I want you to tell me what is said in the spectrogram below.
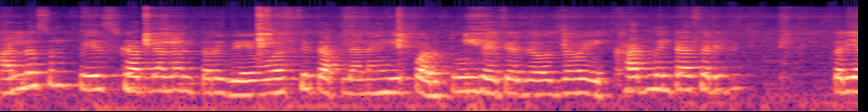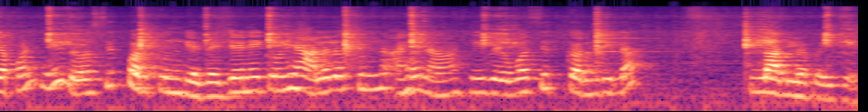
आलं लसूण पेस्ट घातल्यानंतर व्यवस्थित आपल्याला हे परतून घ्यायचं आहे. जवळजवळ एखाद मिनटासाठी तरी आपण हे व्यवस्थित परतून घ्यायचं आहे. जेणेकरून हे आलं लसूण आहे ना हे व्यवस्थित करंदीला लागलं पाहिजे.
